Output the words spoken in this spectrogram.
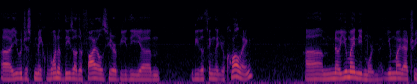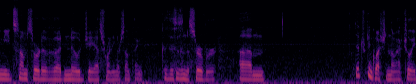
Uh, you would just make one of these other files here be the um, be the thing that you're calling. Um, no, you might need more than that. You might actually need some sort of uh, Node.js running or something, because this isn't a server. Um, interesting question, though, actually,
